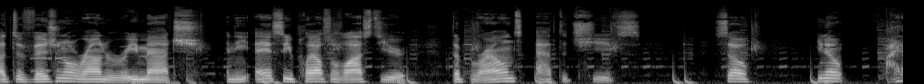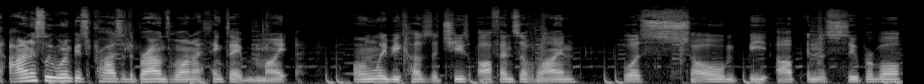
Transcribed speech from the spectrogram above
a divisional round rematch in the AFC playoffs of last year, the Browns at the Chiefs. So, you know, I honestly wouldn't be surprised if the Browns won. I think they might, only because the Chiefs' offensive line was so beat up in the Super Bowl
